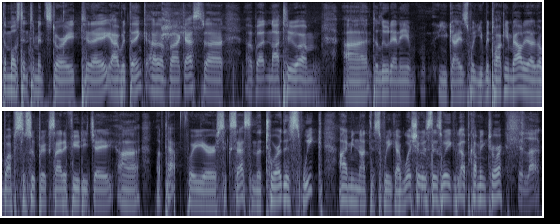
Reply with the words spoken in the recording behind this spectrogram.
the most intimate story today, I would think, of our guest. Uh, uh, but not to um, uh, dilute any of you guys what you've been talking about. Uh, I'm so super excited for you, DJ uh, Love Tap, for your success in the tour this week. I mean, not this week. I wish it was this week. Upcoming tour. Good luck.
